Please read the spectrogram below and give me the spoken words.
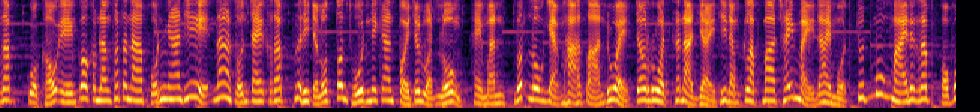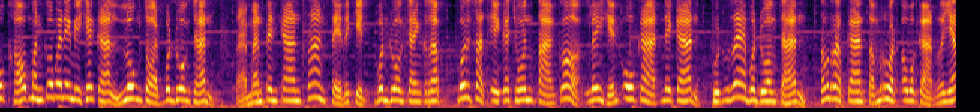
ครับพวกเขาเองก็กำลังพัฒนาผลงานที่น่าสนใจครับ เพื่อที่จะลดต้นทุนในการปล่อยจรวดลง ให้มันลดลงอย่างมหาศาลด้วยจรวดขนาดใหญ่ที่นำกลับมาใช้ใหม่ได้หมด จุดมุ่งหมายนะครับ ของพวกเขามันก็ไม่ได้มีแค่การลงจอดบนดวงจันทร์แต่มันเป็นการสร้างเศรษฐกิจบนดวงจันทร์ครับ บริษัทเอกชนต่างก็เล็งเห็นโอกาสในการขุดแร่บนดวงจันทร์สำหรับการสำรวจอวกาศระยะ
